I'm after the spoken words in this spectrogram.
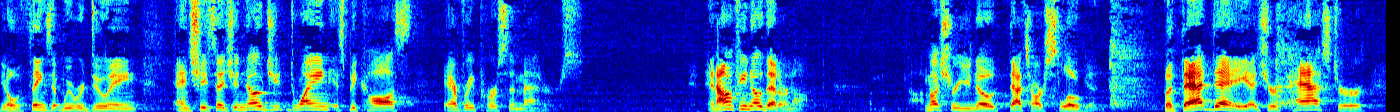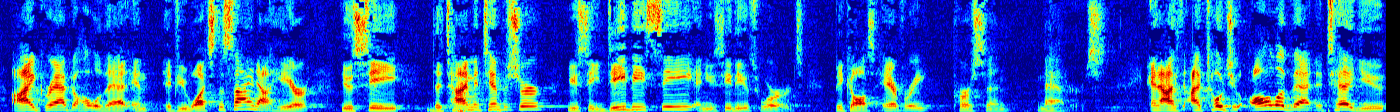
you know things that we were doing. And she says, "You know, Dwayne, it's because every person matters." And I don't know if you know that or not. I'm not sure you know that's our slogan. But that day, as your pastor, I grabbed a hold of that. And if you watch the sign out here, you see the time and temperature, you see DBC, and you see these words because every person matters. And I, I told you all of that to tell you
